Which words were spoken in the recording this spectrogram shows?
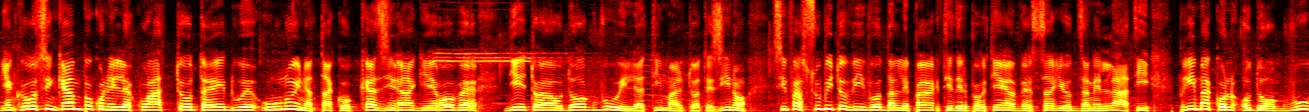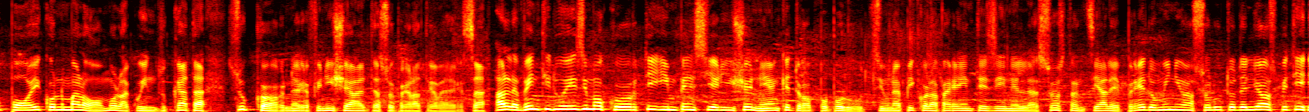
Biancorossi in campo con il 4-3-2-1 in attacco Casiraghi e Rover dietro a Odogvu, il team altoatesino si fa subito vivo dalle parti del portiere avversario Zanellati, prima con Odogvu, poi con Malomo, la cui inzuccata su corner finisce alta sopra la traversa. Al ventiduesimo Corti impensierisce neanche troppo Poluzzi, una piccola parentesi nel sostanziale predominio assoluto degli ospiti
